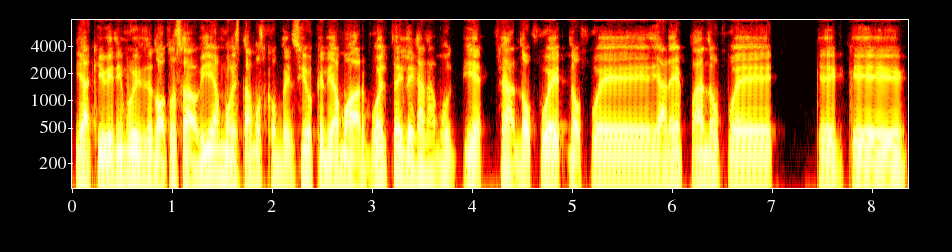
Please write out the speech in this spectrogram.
Y aquí vinimos y nosotros sabíamos, estamos convencidos que le íbamos a dar vuelta y le ganamos bien. O sea, no fue, no fue arepa, no fue que, que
